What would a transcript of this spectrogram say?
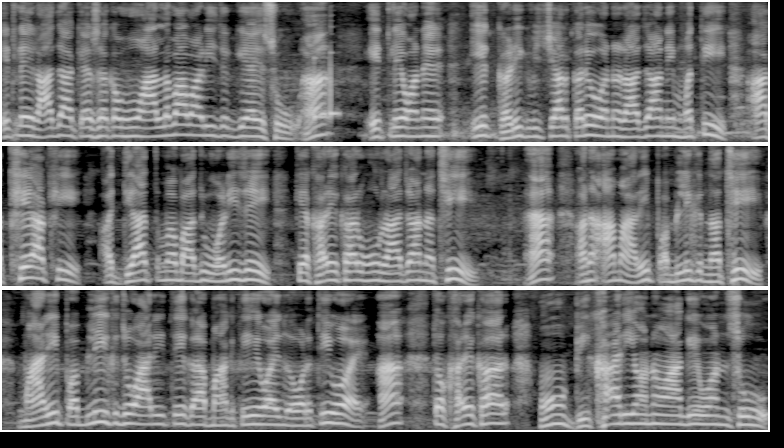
એટલે રાજા કહેશે કે હું આલવાવાળી જગ્યાએ છું, હા? એટલે અને એક ઘડીક વિચાર કર્યો અને રાજાની મતિ આખે આખી અધ્યાત્મ બાજુ વળી જઈ કે ખરેખર હું રાજા નથી. હા? અને આ મારી પબ્લિક નથી. મારી પબ્લિક જો આ રીતે માગતી હોય, દોડતી હોય, હા? તો ખરેખર હું ભિખારીઓનો આગેવાન છું.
